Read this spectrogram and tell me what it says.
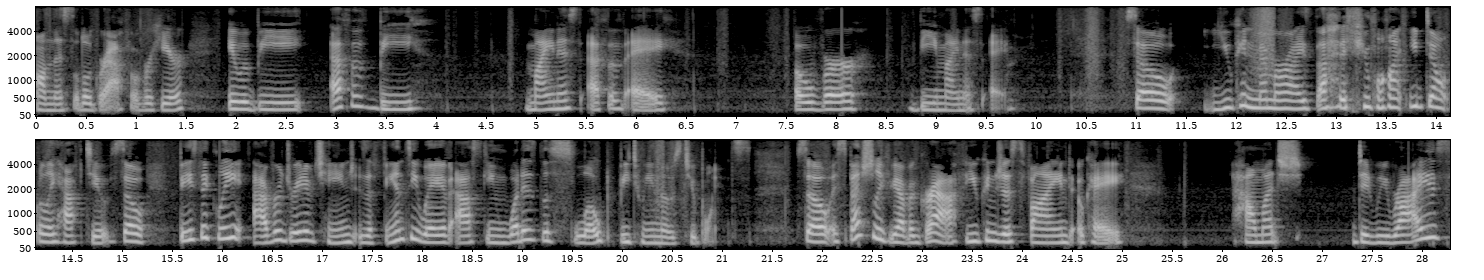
on this little graph over here, it would be f of B minus f of A over B minus A. So you can memorize that if you want. You don't really have to. So basically, average rate of change is a fancy way of asking what is the slope between those two points. So, especially if you have a graph, you can just find okay, how much did we rise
